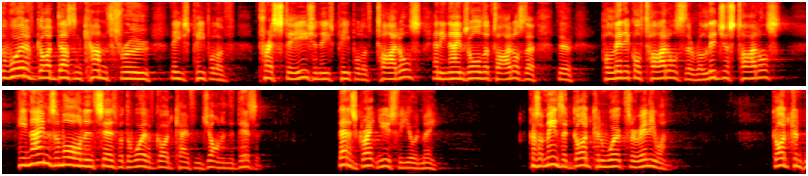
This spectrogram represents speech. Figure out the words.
the word of God doesn't come through these people of prestige and these people of titles, and he names all the titles the, the political titles, the religious titles. He names them all and then says, But the word of God came from John in the desert. That is great news for you and me. Because it means that God can work through anyone. God, can,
